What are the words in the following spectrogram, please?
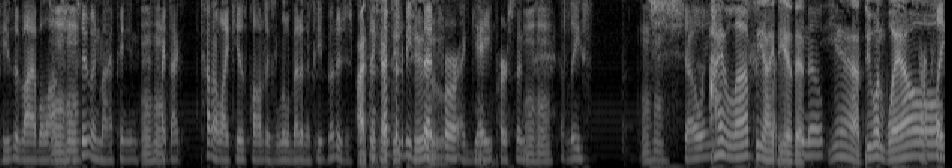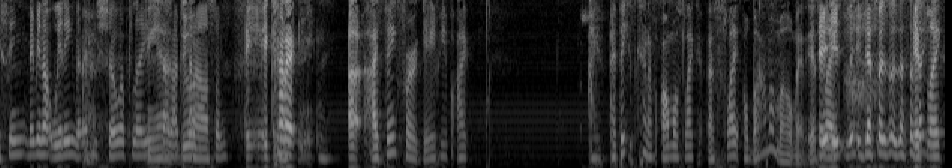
he's a viable option too, in my opinion. In fact, I kind of like his politics a little better than Pete Buttigieg. But I think I something do to be too. said for a gay mm-hmm. person, mm-hmm. at least mm-hmm. showing I love the idea that know, yeah, doing well. or placing. Maybe not winning, but maybe show a place. Yeah, That'd be doing- kind of awesome. It, it kind of, uh, I think for gay people, I, I, I think it's kind of almost like a slight Obama moment. It's It- like it- it- that's what, that's the it's thing. like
